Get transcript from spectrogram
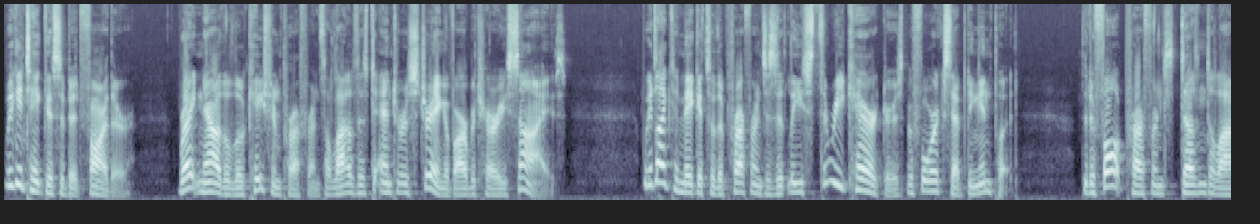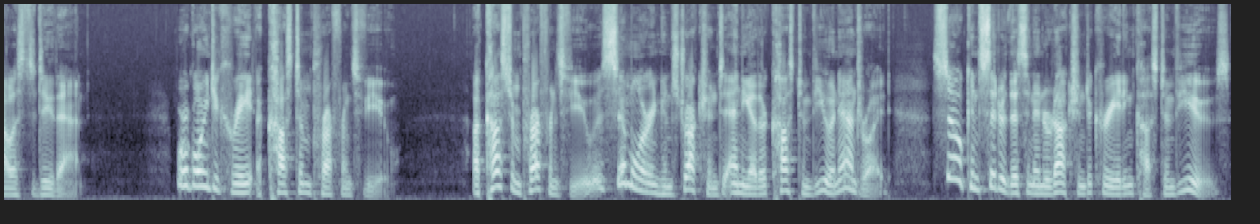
We can take this a bit farther. Right now, the location preference allows us to enter a string of arbitrary size. We'd like to make it so the preference is at least three characters before accepting input. The default preference doesn't allow us to do that. We're going to create a custom preference view. A custom preference view is similar in construction to any other custom view in Android, so consider this an introduction to creating custom views.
